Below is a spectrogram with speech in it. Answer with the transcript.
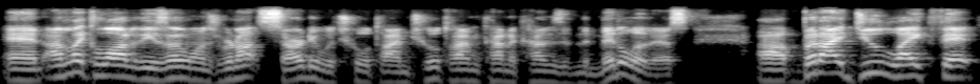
and unlike a lot of these other ones, we're not starting with Tool Time. Tool Time kind of comes in the middle of this, uh, but I do like that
